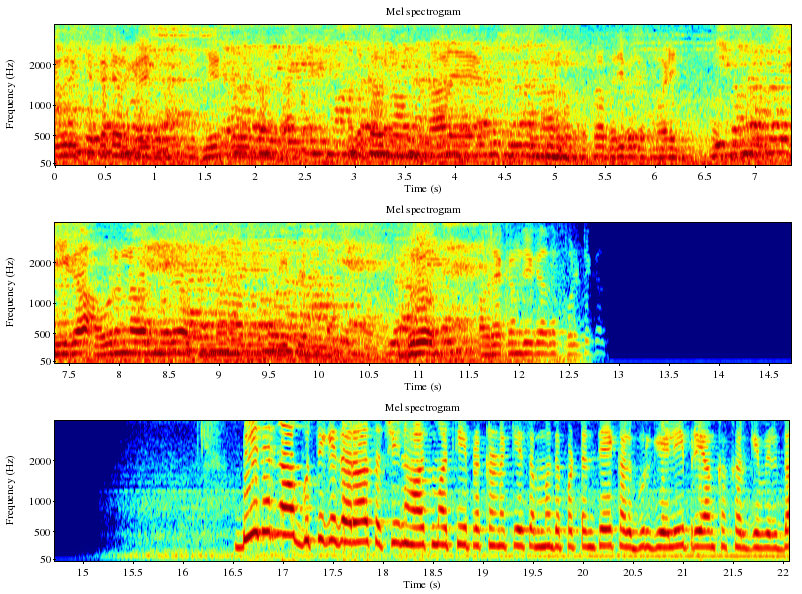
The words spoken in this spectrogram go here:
ಇವ್ರಿಗೆ ಸೆಕ್ರೆಟರಿ ಅವ್ರಿಗೆ ಹೇಳಿದ್ದೀನಿ ಅದಕ್ಕಾಗಿ ಅದಕ್ಕೆ ಅವ್ರು ನಾವು ನಾಳೆ ನಾಡ್ದು ಪತ್ರ ಬರಿಬೇಕಂತ ಮಾಡಿದ್ವಿ. ಈಗ ಅವ್ರನ್ನ ಅವ್ರು ನೋಡಿ ಅವ್ರು ಸಂಧಾನ ಆಗುವಂಥ ರೀತಿಯಲ್ಲಿಲ್ಲ. ಗುರು ಅವ್ರು ಯಾಕಂದ್ರೆ ಈಗ ಅದು ಪೊಲಿಟಿಕಲ್ ಬೀದರ್ನ ಗುತ್ತಿಗೆದಾರ ಸಚಿನ್ ಆತ್ಮಹತ್ಯೆ ಪ್ರಕರಣಕ್ಕೆ ಸಂಬಂಧಪಟ್ಟಂತೆ ಕಲಬುರಗಿಯಲ್ಲಿ ಪ್ರಿಯಾಂಕಾ ಖರ್ಗೆ ವಿರುದ್ಧ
